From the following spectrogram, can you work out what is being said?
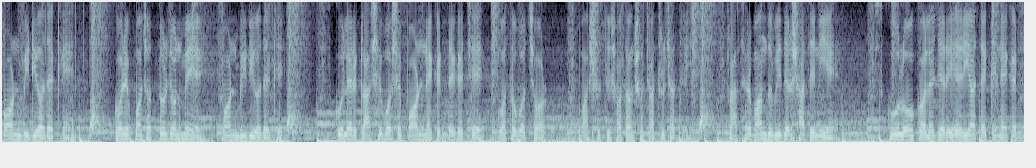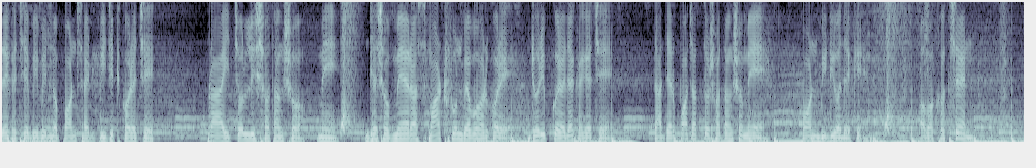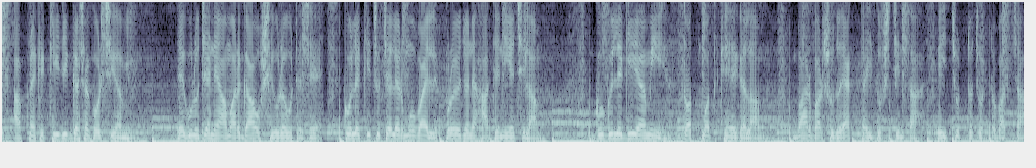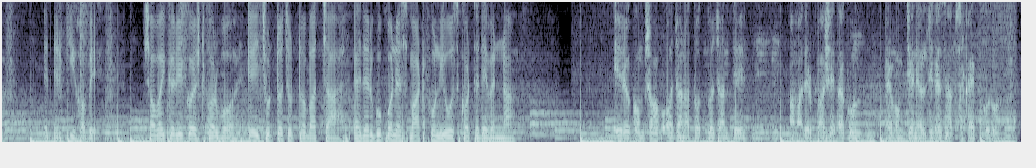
পর্ন ভিডিও দেখে। গড়ে পঁচাত্তর জন মেয়ে পর্ন ভিডিও দেখে। স্কুলের ক্লাসে বসে পর্ন নেকেট দেখেছে গত বছর। বাষট্টি শতাংশ ছাত্রছাত্রী। ক্লাসের বান্ধবীদের সাথে নিয়ে স্কুল ও কলেজের এরিয়া থেকে নেকেট দেখেছে বিভিন্ন পর্ন সাইট ভিজিট করেছে প্রায় চল্লিশ শতাংশ মেয়ে। যেসব মেয়েরা স্মার্টফোন ব্যবহার করে জরিপ করে দেখা গেছে, তাদের পঁচাত্তর শতাংশ মেয়ে পর্ন ভিডিও দেখে। অবাক হচ্ছেন? আপনাকে কি জিজ্ঞাসা করছি আমি? এগুলো জেনে আমার গাও শিউরে উঠেছে। স্কুলে কিছু ছেলের মোবাইল প্রয়োজনে হাতে নিয়েছিলাম। গুগলে গিয়ে আমি তৎমত খেয়ে গেলাম। বারবার শুধু একটাই দুশ্চিন্তা, এই ছোট্ট ছোট্ট বাচ্চা। এদের কি হবে? সবাইকে রিকোয়েস্ট করব, এই ছোট্ট ছোট্ট বাচ্চা এদের গোপনে স্মার্টফোন ইউজ করতে দেবেন না। এরকম সব অজানা তথ্য জানতে আমাদের পাশে থাকুন এবং চ্যানেলটিকে সাবস্ক্রাইব করুন।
